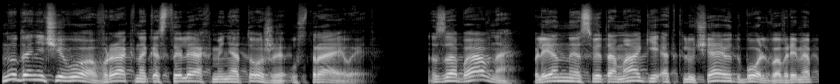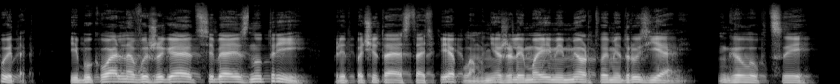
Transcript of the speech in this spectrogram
Ну да ничего, враг на костылях меня тоже устраивает. Забавно, пленные светомаги отключают боль во время пыток и буквально выжигают себя изнутри, предпочитая стать пеплом, нежели моими мертвыми друзьями. Глупцы,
